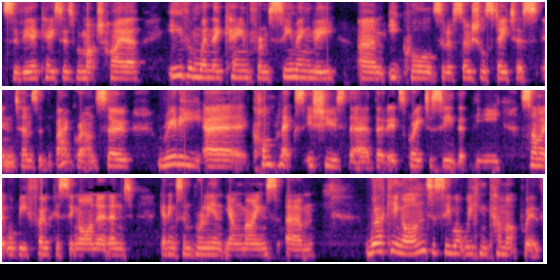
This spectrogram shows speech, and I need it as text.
severe cases were much higher even when they came from seemingly um, equal sort of social status in terms of the background. So, really uh, complex issues there that it's great to see that the summit will be focusing on and, and getting some brilliant young minds um, working on to see what we can come up with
